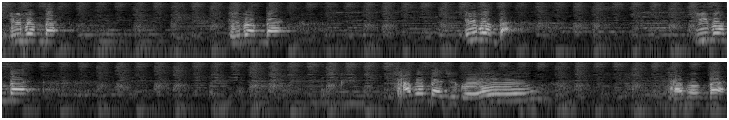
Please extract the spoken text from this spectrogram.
1번 반. 1번 반. 1번 반 2번 발. 4번 발 주고. 4번 발.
